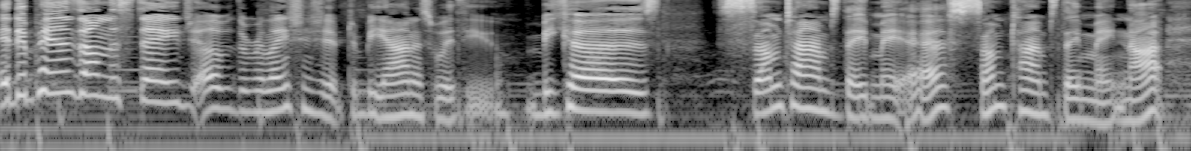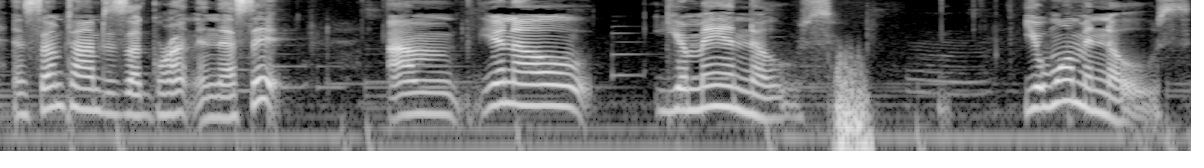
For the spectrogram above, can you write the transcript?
It depends on the stage of the relationship, to be honest with you, because sometimes they may ask, sometimes they may not, and sometimes it's a grunt and that's it. Um, you know, your man knows, your woman knows.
